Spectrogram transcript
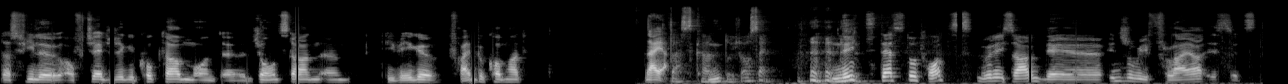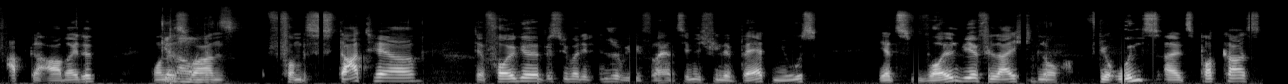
dass viele auf JJ geguckt haben und äh, Jones dann ähm, die Wege frei bekommen hat. Naja. Das kann durchaus sein. Nichtsdestotrotz würde ich sagen, der Injury Flyer ist jetzt abgearbeitet und genau, es waren vom Start her der Folge bis über den Injury Flyer ziemlich viele Bad News. Jetzt wollen wir vielleicht noch für uns als Podcast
